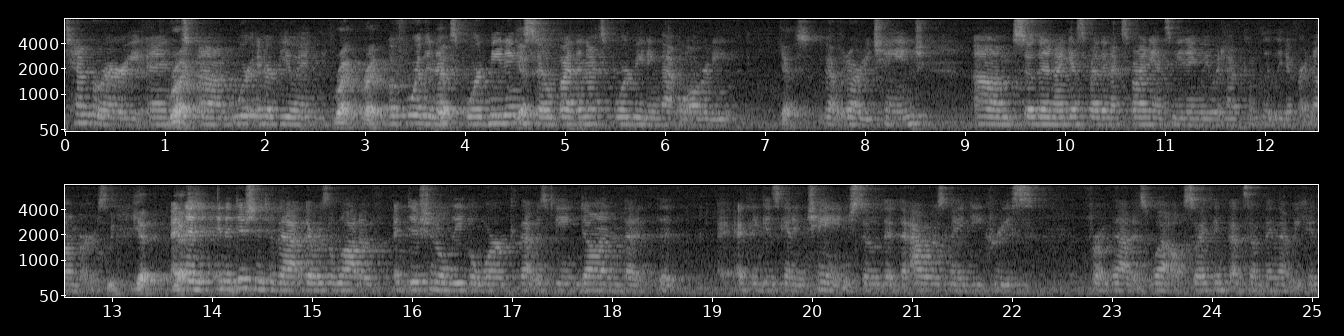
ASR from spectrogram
temporary, and, Right. um, we're interviewing Right, right, before the next board meeting, Yes. so by the next board meeting, that will already, yes, that would already change. Um, so then I guess by the next finance meeting, we would have completely different numbers. we, yeah, And then, in addition to that, there was a lot of additional legal work that was being done that, that I- I think is getting changed, so that the hours may decrease from that as well. So I think that's something that we could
